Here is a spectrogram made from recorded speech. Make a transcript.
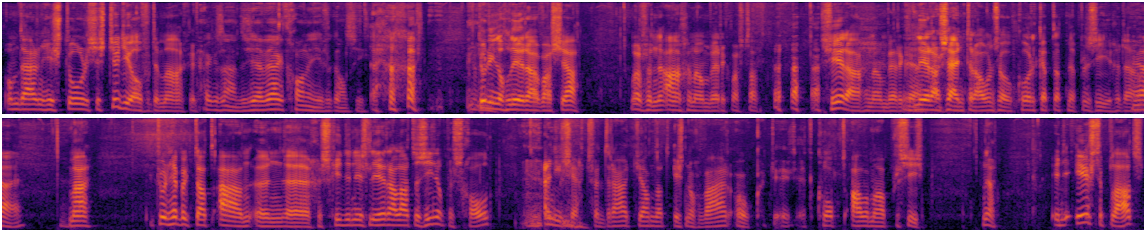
om daar een historische studie over te maken. Kijk eens aan. Dus jij werkt gewoon in je vakantie. Toen ik nog leraar was, ja. Was een aangenaam werk was dat. Zeer aangenaam werk. Ja. Leraar zijn trouwens ook hoor, ik heb dat met plezier gedaan. Ja? Maar toen heb ik dat aan een eh, geschiedenisleraar laten zien op een school. En die zegt, verdraad Jan, dat is nog waar ook. Het, het klopt allemaal precies. Nou, in de eerste plaats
